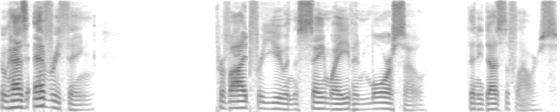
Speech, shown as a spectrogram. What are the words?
who has everything, provide for you in the same way, even more so than he does the flowers.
